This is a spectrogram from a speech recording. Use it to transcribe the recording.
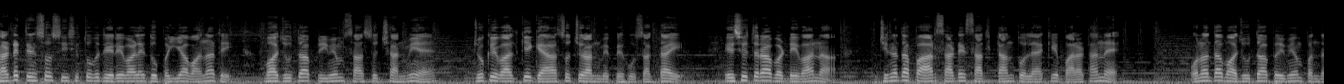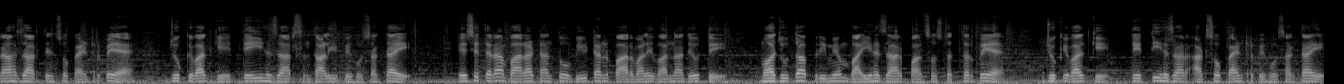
350 ਸੀਸੀ ਤੋਂ ਵਧੇਰੇ ਵਾਲੇ ਦੋ ਪਹੀਆ ਵਾਹਨਾਂ ਤੇ ਮੌਜੂਦਾ ਪ੍ਰੀਮੀਅਮ 796 ਹੈ, ਜੋ ਕਿ ਵੱਧ ਕੇ 1194 ਰੁਪਏ ਹੋ ਸਕਦਾ ਹੈ ਇਸੇ ਤਰ੍ਹਾਂ ਵੱਡੇ ਵਾਹਨਾਂ, ਜਿਨ੍ਹਾਂ ਦਾ ਭਾਰ 7.5 ਟਨ ਤੋਂ ਲੈ ਕੇ 12 ਟਨ ਹੈ ਉਹਨਾਂ ਦਾ ਮੌਜੂਦਾ ਪ੍ਰੀਮੀਅਮ 15365 ਰੁਪਏ ਹੈ, ਜੋ ਕਿ ਵੱਧ ਕੇ 23047 ਰੁਪਏ ਹੋ ਸਕਦਾ ਹੈ ਇਸੇ ਤਰ੍ਹਾਂ 12 ਟਨ ਤੋਂ 20 ਟਨ ਭਾਰ ਵਾਲੇ ਵਾਹਨਾਂ ਦੇ ਉੱਤੇ ਮੌਜੂਦਾ ਪ੍ਰੀਮੀਅਮ 22577 ਰੁਪਏ ਹੈ, ਜੋ ਕਿ ਵੱਧ ਕੇ 33865 ਰੁਪਏ ਹੋ ਸਕਦਾ ਹੈ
